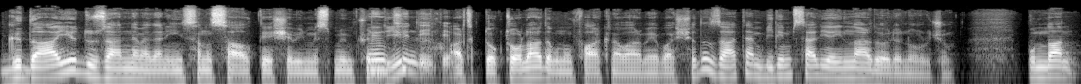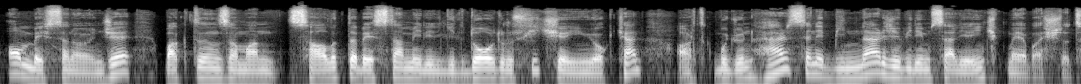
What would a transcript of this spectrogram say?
gıdayı düzenlemeden insanın sağlıklı yaşayabilmesi mümkün, Mümkün değil. değil? Artık doktorlar da bunun farkına varmaya başladı. Zaten bilimsel yayınlar da öyle Nurcuğum. Bundan 15 sene önce baktığın zaman sağlıkta beslenme ile ilgili doğru dürüst hiç yayın yokken artık bugün her sene binlerce bilimsel yayın çıkmaya başladı.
